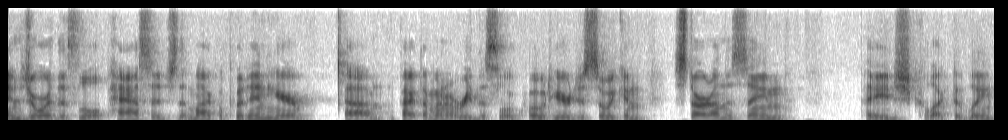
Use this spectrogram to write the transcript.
enjoyed this little passage that Michael put in here, um, in fact, I'm going to read this little quote here just so we can start on the same page collectively.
